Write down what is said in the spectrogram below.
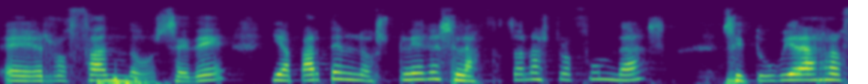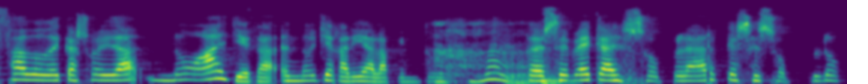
eh, rozando se dé. Y aparte en los pliegues, en las zonas profundas, si tú hubieras rozado de casualidad, no, ha no llegaría a la pintura. Entonces se ve que al soplar que se sopló,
